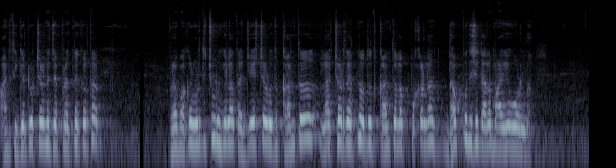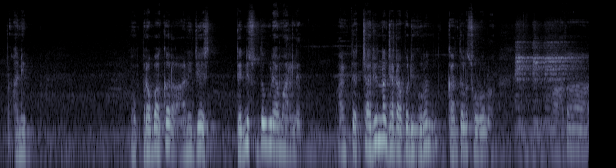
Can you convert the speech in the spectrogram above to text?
आणि ते गेटवर चढण्याचा प्रयत्न करतात. प्रभाकरवरती चिडून गेला होता. जे चढ होतं कांतला चढता येत नव्हतं. कांतला पकडला धप्प दिशे त्याला मागे ओढलं. आणि मग प्रभाकर आणि जयेश त्यांनी सुद्धा उड्या मारल्यात. आणि त्या चारींना झटापटी करून कांताला सोडवलं. आता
